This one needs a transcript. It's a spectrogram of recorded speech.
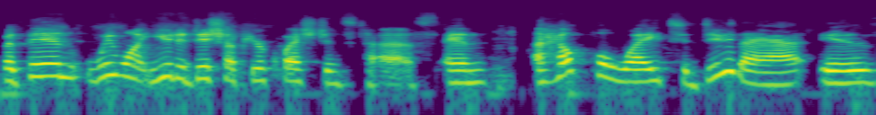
but then we want you to dish up your questions to us. And a helpful way to do that is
